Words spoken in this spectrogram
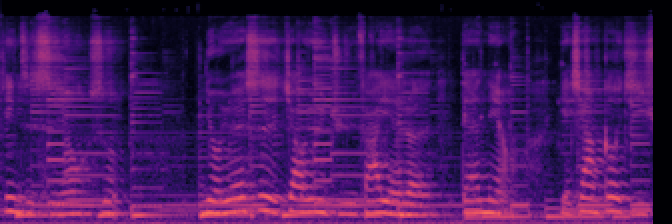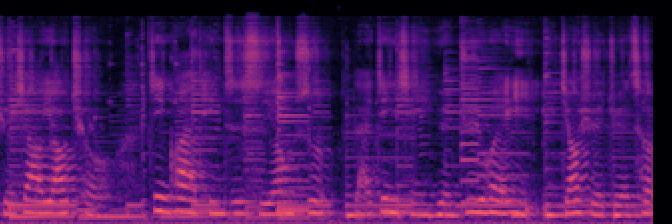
禁止使用 Zoom。纽约市教育局发言人 Daniel 也向各级学校要求尽快停止使用 Zoom 来进行远距会议与教学决策。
